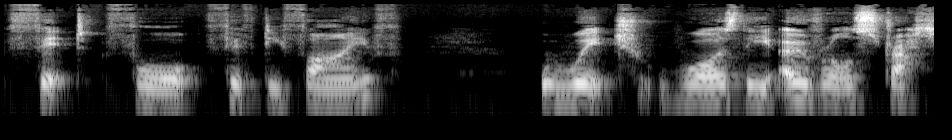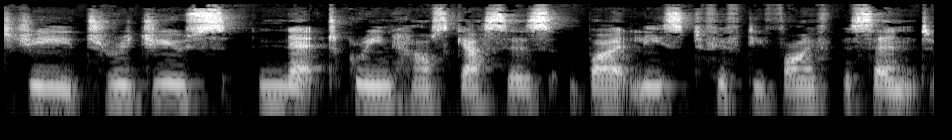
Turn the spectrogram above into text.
fit for 55, which was the overall strategy to reduce net greenhouse gases by at least 55%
